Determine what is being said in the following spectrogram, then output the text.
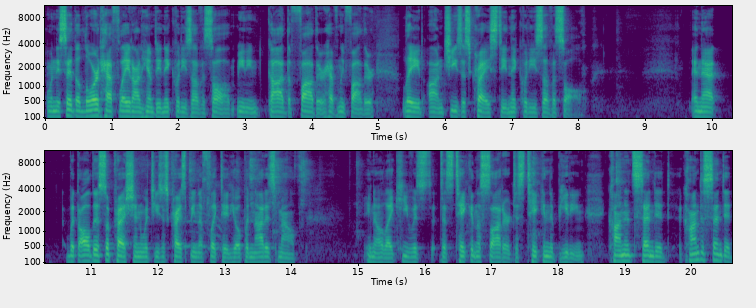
when they say the Lord hath laid on him the iniquities of us all, meaning God the Father, Heavenly Father, laid on Jesus Christ the iniquities of us all. And that with all this oppression, with Jesus Christ being afflicted, he opened not his mouth. You know, like he was just taking the slaughter, just taking the beating, condescended, condescended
